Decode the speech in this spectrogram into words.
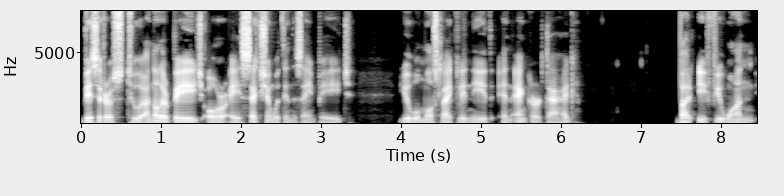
visitors to another page or a section within the same page, you will most likely need an anchor tag but if you want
